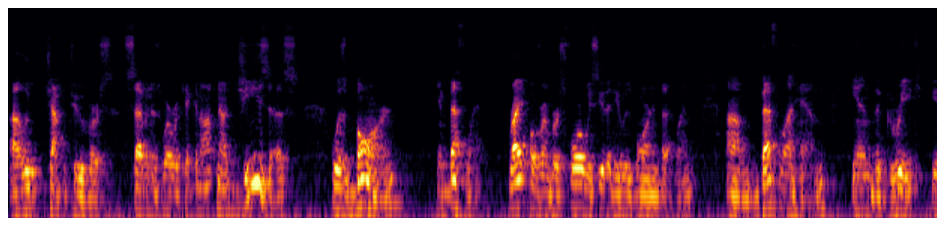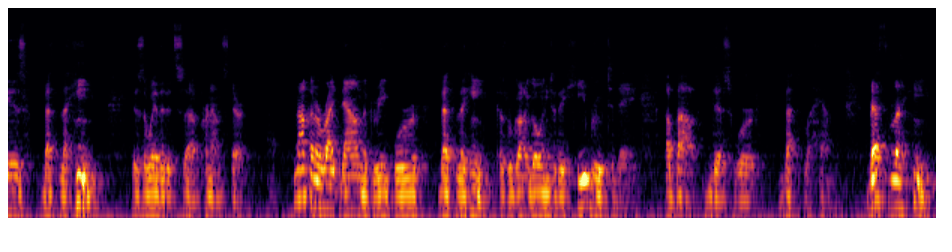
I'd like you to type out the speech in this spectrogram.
uh, Luke chapter 2, verse 7 is where we're kicking off. Now, Jesus was born in Bethlehem. Right over in verse 4, we see that he was born in Bethlehem. Um, Bethlehem in the Greek is Bethlehem, is the way that it's uh, pronounced there. I'm not going to write down the Greek word Bethlehem because we're going to go into the Hebrew today about this word Bethlehem. Bethlehem.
